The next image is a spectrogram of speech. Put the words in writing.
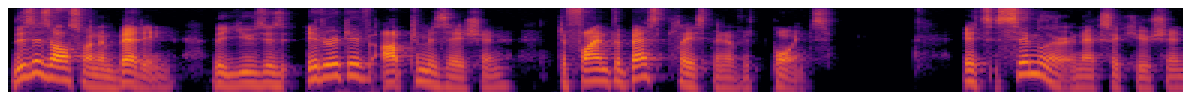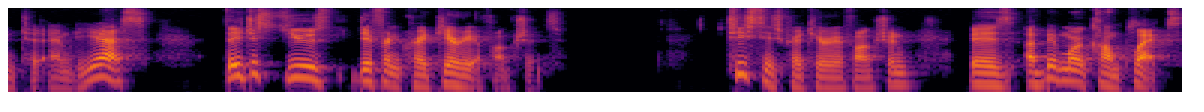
This is also an embedding that uses iterative optimization to find the best placement of its points. It's similar in execution to MDS, they just use different criteria functions. t-SNE's criteria function is a bit more complex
